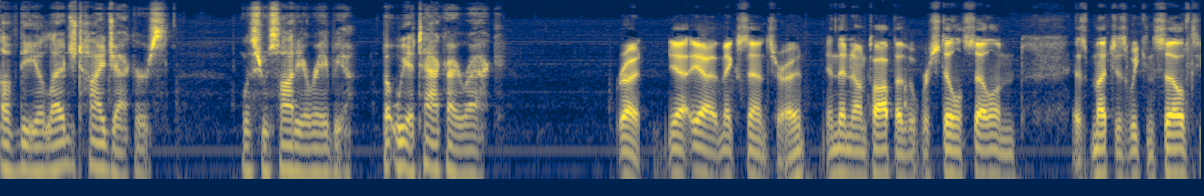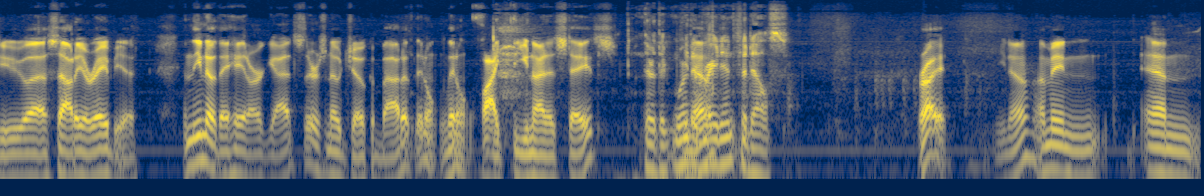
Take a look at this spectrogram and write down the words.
of the alleged hijackers was from Saudi Arabia, but we attack Iraq. Right. Yeah. Yeah. It makes sense, right? And then on top of it, we're still selling as much as we can sell to uh, Saudi Arabia, and you know they hate our guts. There's no joke about it. They don't. They don't like the United States. They're the we're the know? great infidels. Right. You know, I mean, and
